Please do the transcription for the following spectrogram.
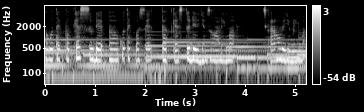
aku tag podcast udah uh, aku tag podcast podcast tuh dari jam setengah lima. Sekarang udah jam lima.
